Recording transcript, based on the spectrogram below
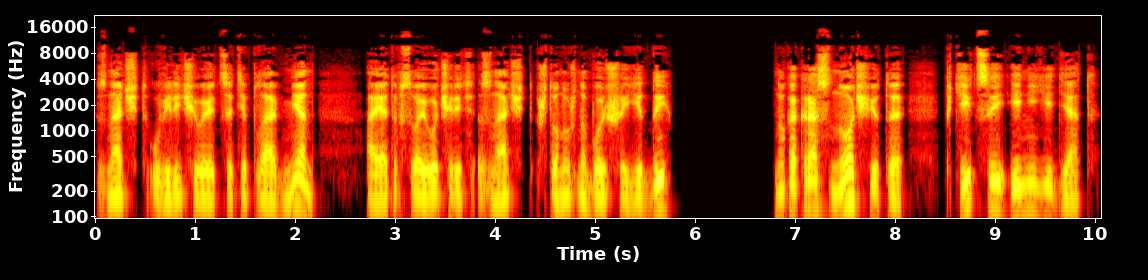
значит, увеличивается теплообмен, а это, в свою очередь, значит, что нужно больше еды. Но как раз ночью-то птицы и не едят.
